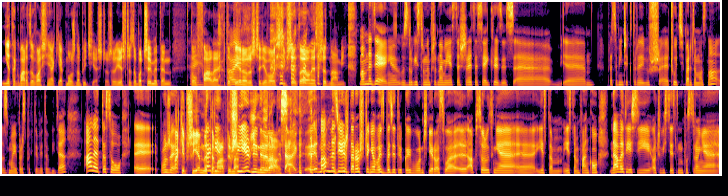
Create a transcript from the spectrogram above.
nie, tak bardzo właśnie jak, jak można być jeszcze, że jeszcze zobaczymy ten, tak. tą falę dopiero Oj. roszczeniowości, to ona jest przed nami. Mam nadzieję, nie? Bo z drugiej strony przed nami jest też recesja i kryzys e, e, pracowniczy, który już e, czuć bardzo mocno, z mojej perspektywy to widzę, ale to są e, może... Takie przyjemne takie tematy przyjemne na inny tematy, raz. Tak. E, mam nadzieję, że ta roszczeniowość będzie tylko i wyłącznie rosła. E, absolutnie jestem, jestem fanką, nawet jeśli oczywiście jestem po stronie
